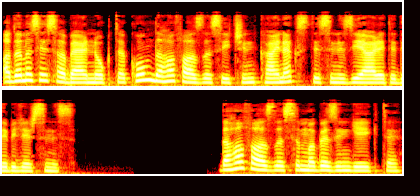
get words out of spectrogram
adanaseshaber.com daha fazlası için kaynak sitesini ziyaret edebilirsiniz. Daha fazlası Magazin Geyik'te.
